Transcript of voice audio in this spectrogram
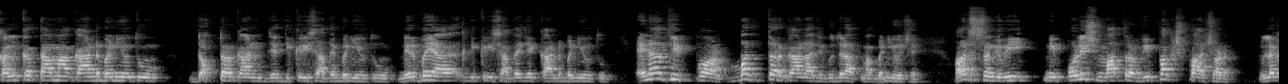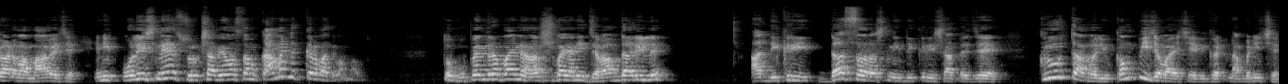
કલકત્તામાં કાંડ બન્યું હતું, ડોક્ટર કાંડ જે દીકરી સાથે બન્યું હતું, નિર્ભયા દીકરી સાથે જે કાંડ બન્યું હતું, એનાથી પણ બદતર કાંડ આજે ગુજરાતમાં બન્યું છે. હર્ષ સંઘવીની પોલીસ માત્ર વિપક્ષ પાછળ લગાડવામાં આવે છે. એની પોલીસને સુરક્ષા વ્યવસ્થાનું કામ જ નથી કરવા દેવામાં આવતું. તો ભૂપેન્દ્રભાઈ ને હર્ષભાઈ આની જવાબદારી લે. આ દીકરી દસ વર્ષની દીકરી સાથે જે ક્રૂરતા ભર્યું, કંપી જવાય છે એવી ઘટના બની છે.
